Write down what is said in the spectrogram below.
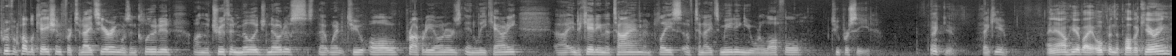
proof of publication for tonight's hearing was included on the truth and millage notice that went to all property owners in Lee County, uh, indicating the time and place of tonight's meeting. You are lawful to proceed. Thank you. Thank you. I now hereby open the public hearing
